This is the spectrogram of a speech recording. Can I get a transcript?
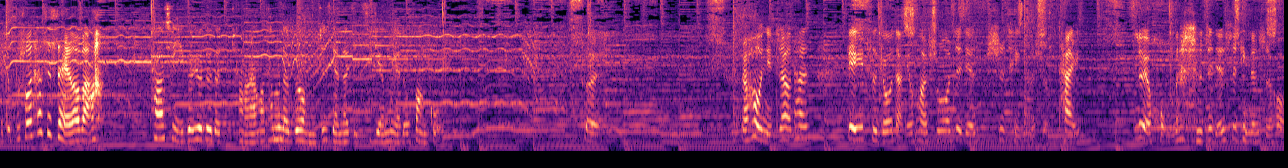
我 就不说他是谁了吧。他是一个乐队的主唱，然后他们的歌我们之前的几期节目也都放过。对。然后你知道他第一次给我打电话说这件事情的时候，他略红的是这件事情的时候，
